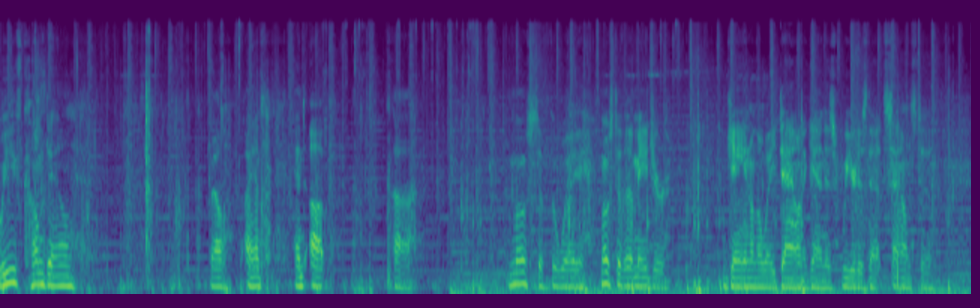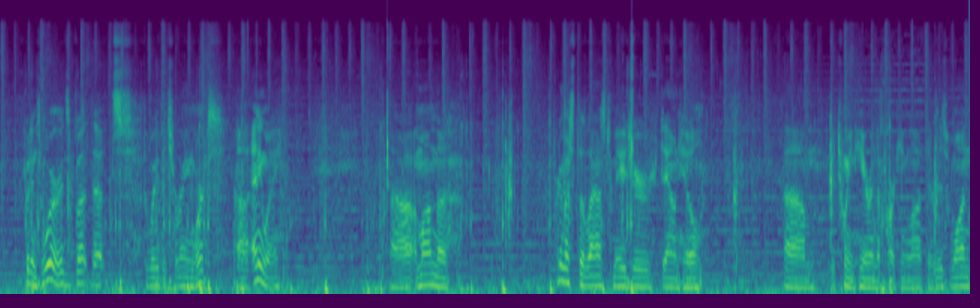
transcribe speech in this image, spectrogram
We've come down, well, and and up uh, most of the way, most of the major gain on the way down. Again, as weird as that sounds to put into words, but that's the way the terrain works. Uh, anyway, uh, I'm on the pretty much the last major downhill um, between here and the parking lot. There is one,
